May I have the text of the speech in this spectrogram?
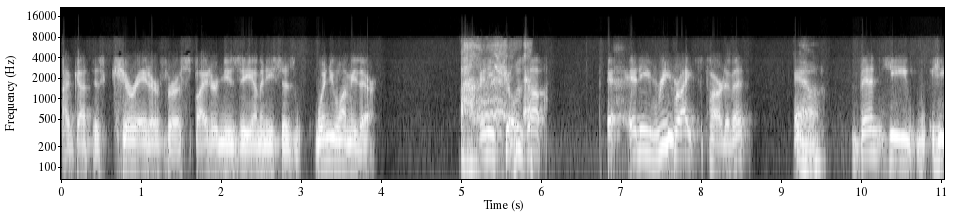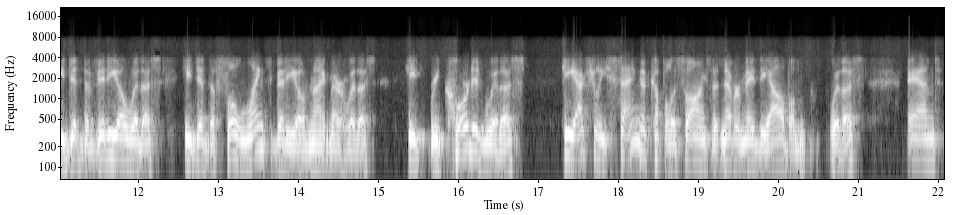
I've got this curator for a spider museum. And he says, when do you want me there? and he shows up and he rewrites part of it. And yeah. then he, he did the video with us. He did the full length video of Nightmare with us. He recorded with us he actually sang a couple of songs that never made the album with us, and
